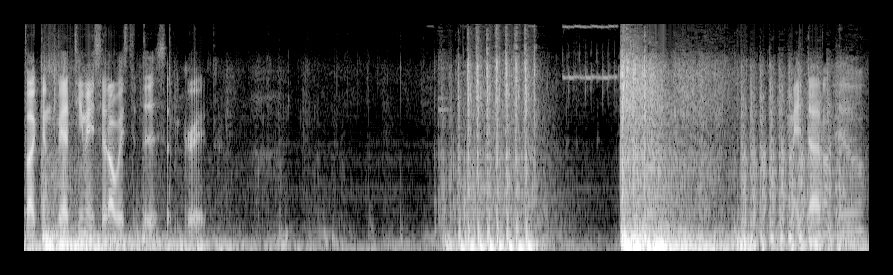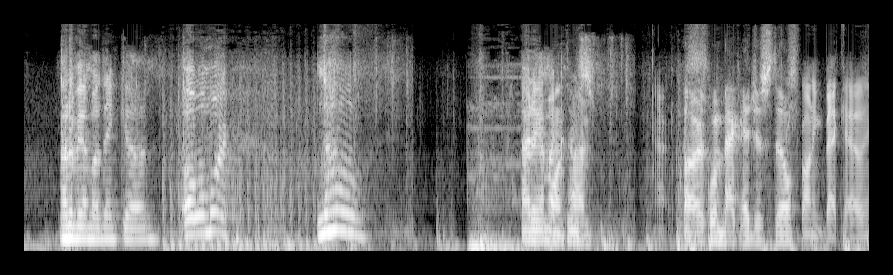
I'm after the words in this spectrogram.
fucking we had teammates that always did this. That'd be great. Teammate died on hill. Out of ammo, thank God. Oh, one more. No. I got my One time. cruise. Alright. oh, there's one back edges still. Spawning back alley.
